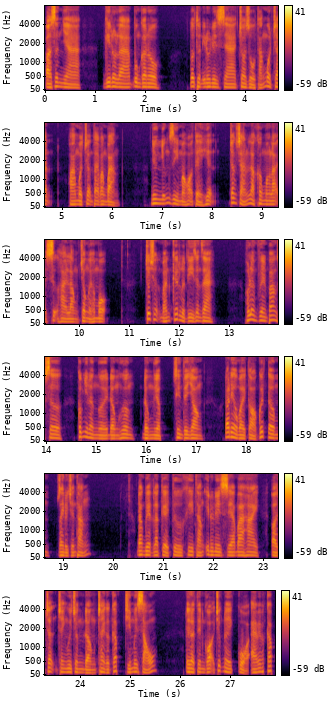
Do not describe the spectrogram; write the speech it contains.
Ở sân nhà Gilola Bungano, đội tuyển Indonesia cho dù thắng một trận, hòa một trận tại vòng bảng, nhưng những gì mà họ thể hiện chắc chắn là không mang lại sự hài lòng cho người hâm mộ. Trước trận bán kết lượt đi diễn ra, huấn luyện viên Park Hang-seo cũng như là người đồng hương, đồng nghiệp Shin Tae-yong đã đều bày tỏ quyết tâm giành được chiến thắng. Đặc biệt là kể từ khi thắng Indonesia 3-2 ở trận tranh huy chương đồng Tiger Cup 96. Đây là tên gọi trước đây của AFF Cup.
